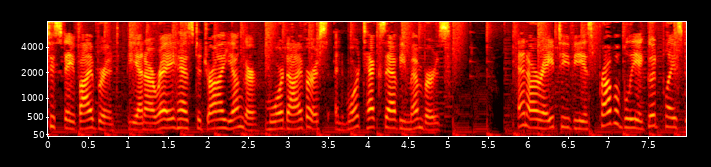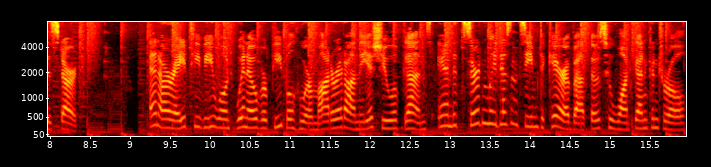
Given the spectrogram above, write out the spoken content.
To stay vibrant, the NRA has to draw younger, more diverse, and more tech-savvy members. NRA TV is probably a good place to start. NRA TV won't win over people who are moderate on the issue of guns, and it certainly doesn't seem to care about those who want gun control.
